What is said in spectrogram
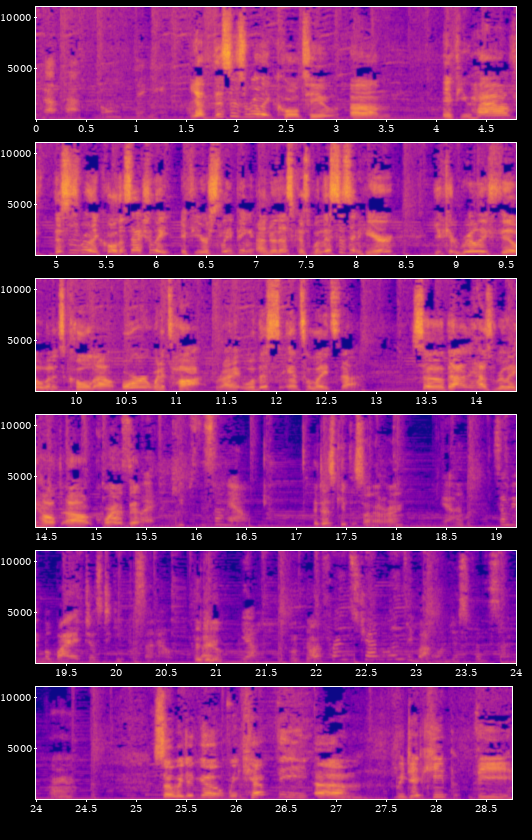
We got that foam thingy. Yeah, this is really cool too. Um, if you have, this is really cool. This actually, if you're sleeping under this, because when this isn't here, you can really feel when it's cold out or when it's hot, right? Well, this insulates that. So that has really helped out quite also, a bit. it keeps the sun out. It does keep the sun out, right? Yeah. Some people buy it just to keep the sun out. They But, do? Yeah. Okay. Our friends Chad and Lindsay bought one just for the sun. All right. So we did go. We kept the. Um, we did keep the.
